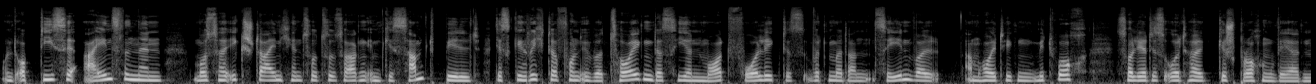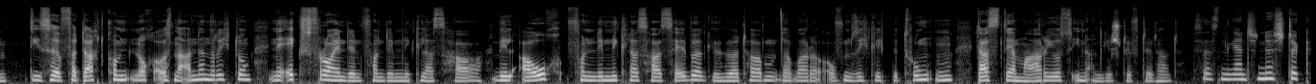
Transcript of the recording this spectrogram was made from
und ob diese einzelnen Mosaiksteinchen sozusagen im Gesamtbild das Gericht davon überzeugen, dass hier ein Mord vorliegt, das wird man dann sehen, weil am heutigen Mittwoch soll ja das Urteil gesprochen werden. Dieser Verdacht kommt noch aus einer anderen Richtung. Eine Ex-Freundin von dem Niklas H. will auch von dem Niklas H. selber gehört haben, da war er offensichtlich betrunken, dass der Marius ihn angestiftet hat. Das ist ein ganz schönes Stück.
